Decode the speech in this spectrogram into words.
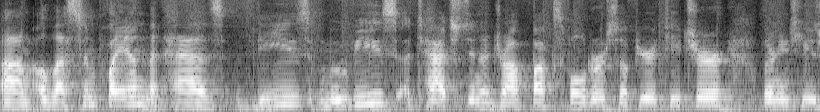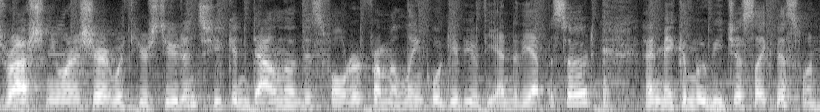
um, a lesson plan that has these movies attached in a Dropbox folder. So if you're a teacher learning to use Rush and you want to share it with your students, you can download this folder from a link we'll give you at the end of the episode and make a movie just like this one.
